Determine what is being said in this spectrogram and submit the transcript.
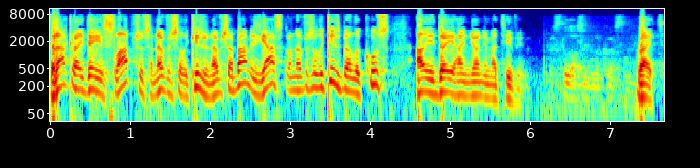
V'rak al yedei slapshus nefesh al kiz nefesh abam is yaskal nefesh al kiz belakus al yedei hanyonim mativim. Right.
